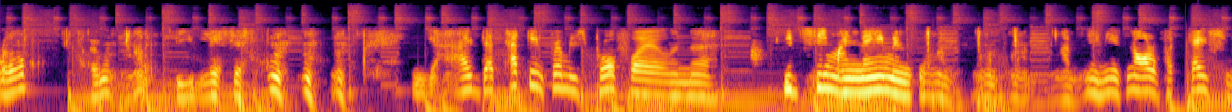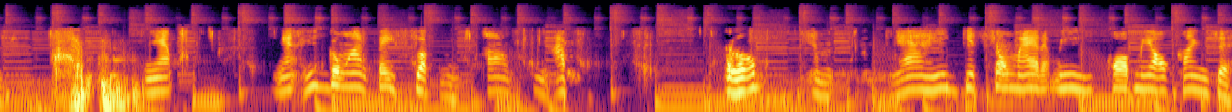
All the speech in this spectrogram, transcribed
oh, delicious. yeah, I'd attack him from his profile and uh, he'd see my name in, in his notifications. Yep. Yeah, he'd go on Facebook and, oh, yeah, he'd get so mad at me, he called me all kinds of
